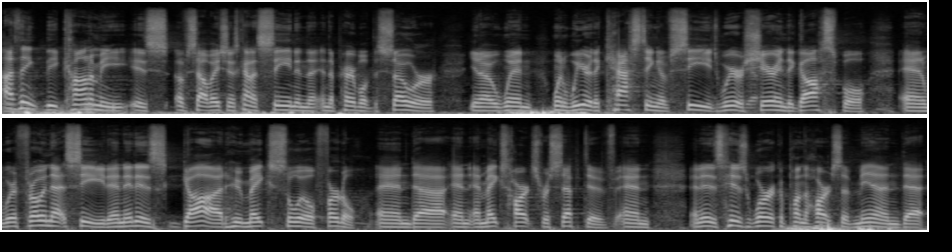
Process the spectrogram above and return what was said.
I think the economy is of salvation is kind of seen in the in the parable of the sower. You know, when when we are the casting of seeds, we are yep. sharing the gospel, and we're throwing that seed, and it is God who makes soil fertile and uh, and and makes hearts receptive, and and it is His work upon the hearts of men that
